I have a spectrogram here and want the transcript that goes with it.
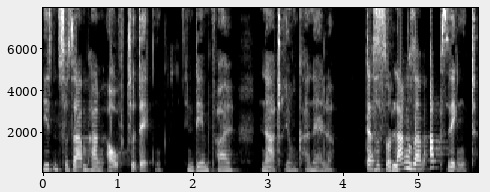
diesen Zusammenhang aufzudecken. In dem Fall Natriumkanäle. Dass es so langsam absinkt,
